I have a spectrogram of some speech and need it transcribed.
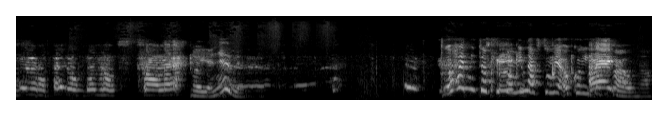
Idziemy na pewną dobrą stronę. No ja nie wiem. Trochę mi to przypomina w sumie okolice fauna.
